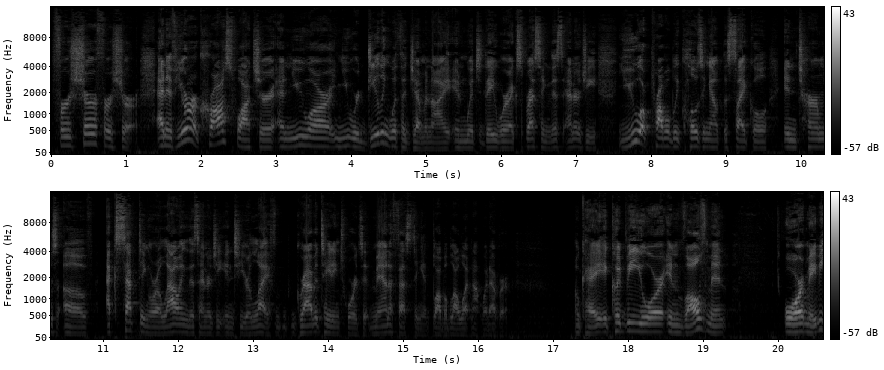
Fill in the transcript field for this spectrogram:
For sure for sure. And if you're a cross watcher and you are you were dealing with a gemini in which they were expressing this energy you are probably closing out the cycle in terms of accepting or allowing this energy into your life gravitating towards it manifesting it blah blah blah whatnot whatever okay it could be your involvement or maybe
